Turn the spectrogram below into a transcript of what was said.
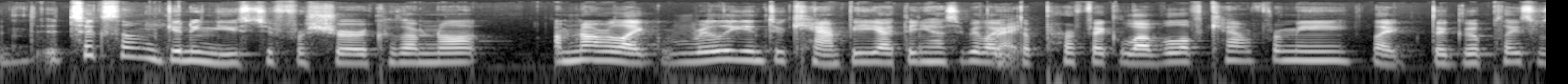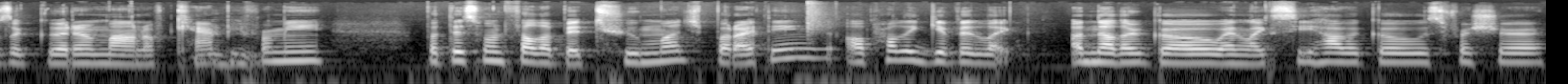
it, it took some getting used to for sure because I'm not I'm not like really into campy. I think it has to be like Right. the perfect level of camp for me. Like The Good Place was a good amount of campy Mhm. for me, but this one felt a bit too much. But I think I'll probably give it like another go and like see how it goes for sure.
